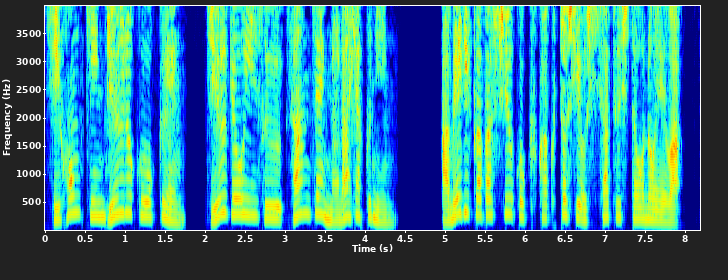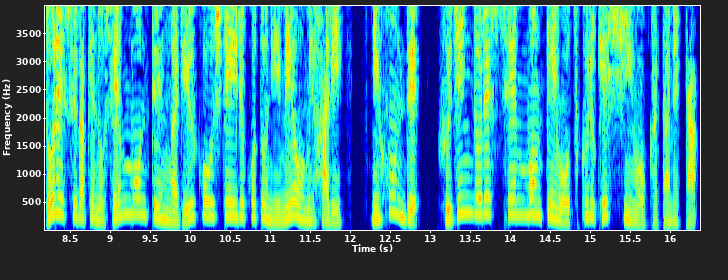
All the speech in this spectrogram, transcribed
資本金16億円、従業員数3700人。アメリカ合衆国各都市を視察した小野江は、ドレスだけの専門店が流行していることに目を見張り、日本で婦人ドレス専門店を作る決心を固めた。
